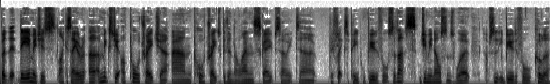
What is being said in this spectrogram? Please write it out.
But the, the image is, like I say, a, a, mixture of portraiture and portraits within the landscape. So it uh, reflects the people beautiful. So that's Jimmy Nelson's work. Absolutely beautiful colour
